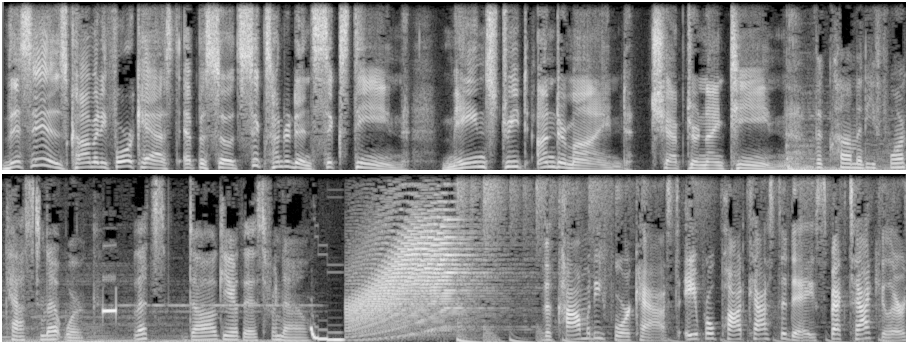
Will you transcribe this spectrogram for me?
This is Comedy Forecast, episode 616 Main Street Undermined, Chapter 19. The Comedy Forecast Network. Let's dog ear this for now. The Comedy Forecast April Podcast Today Spectacular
